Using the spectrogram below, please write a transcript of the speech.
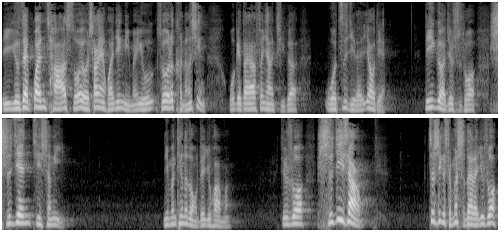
有在观察所有商业环境里面有所有的可能性。我给大家分享几个我自己的要点。第一个就是说，时间即生意。你们听得懂这句话吗？就是说，实际上这是一个什么时代呢？就是说，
